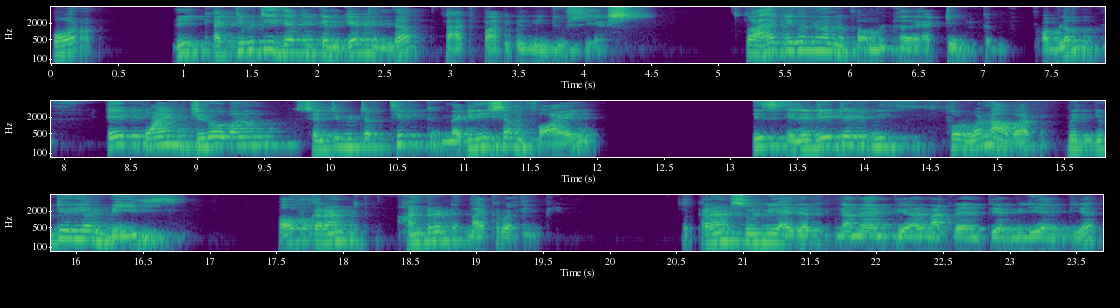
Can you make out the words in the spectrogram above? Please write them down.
for the activity that you can get in the charged particle induced reaction. So I have given you a uh, active problem. A 0.01 centimeter thick magnesium foil is irradiated with for one hour with deuterium beam of current 100 microampere. So currents will be either nanoampere, microampere, milliampere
